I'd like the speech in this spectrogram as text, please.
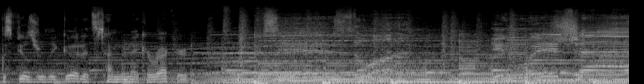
this feels really good. It's time to make a record. This is the one in which I.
